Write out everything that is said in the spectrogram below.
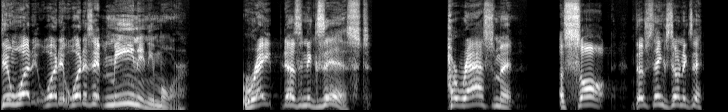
then what what what does it mean anymore? Rape doesn't exist. Harassment, assault, those things don't exist.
